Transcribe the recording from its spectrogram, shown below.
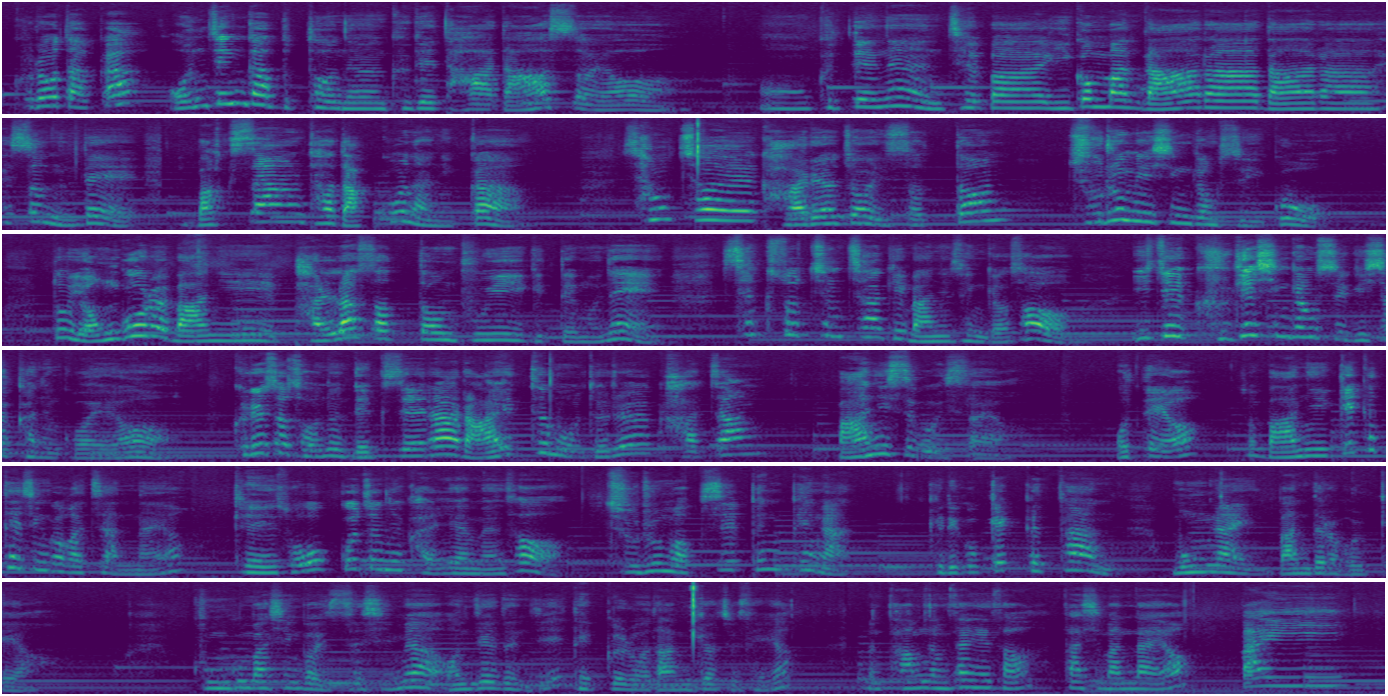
그러다가 언젠가부터는 그게 다 나았어요. 어, 그때는 제발 이것만 나아라, 나아라 했었는데 막상 다 낫고 나니까 상처에 가려져 있었던 주름이 신경 쓰이고 또 연고를 많이 발랐었던 부위이기 때문에 색소 침착이 많이 생겨서 이제 그게 신경 쓰기 시작하는 거예요. 그래서 저는 넥세라 라이트 모드를 가장 많이 쓰고 있어요. 어때요? 좀 많이 깨끗해진 것 같지 않나요? 계속 꾸준히 관리하면서 주름 없이 팽팽한 그리고 깨끗한 목 라인 만들어 볼게요. 궁금하신 거 있으시면 언제든지 댓글로 남겨주세요. 그럼 다음 영상에서 다시 만나요. 빠이!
